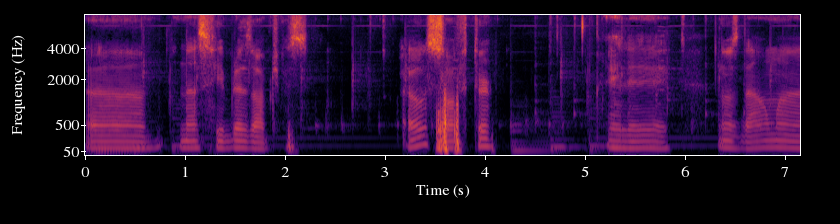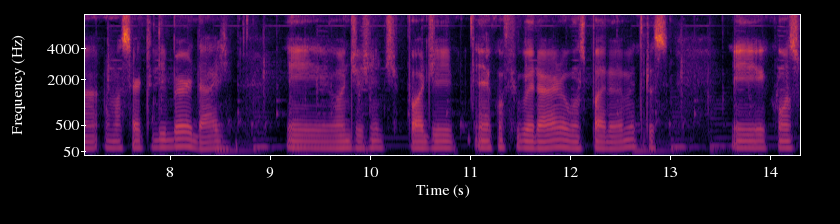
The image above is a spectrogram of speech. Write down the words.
ah, nas fibras ópticas. O software ele nos dá uma, uma certa liberdade e onde a gente pode é, configurar alguns parâmetros e com os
